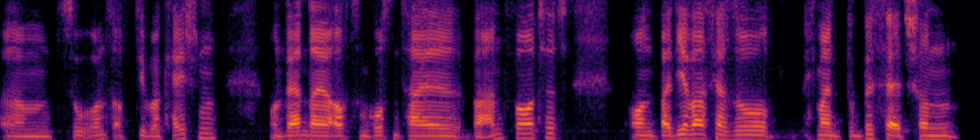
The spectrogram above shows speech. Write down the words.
ähm, zu uns auf die Vocation und werden da ja auch zum großen Teil beantwortet. Und bei dir war es ja so, ich meine, du bist ja jetzt schon,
